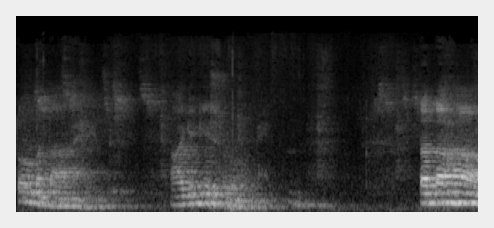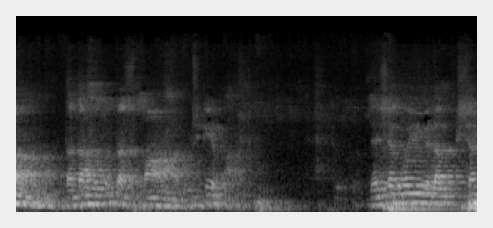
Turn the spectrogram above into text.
तो बता रहे आगे के स्वरूप में। ततः ततः तो तस्मात, उसके बाद। जैसे कोई विलक्षण,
